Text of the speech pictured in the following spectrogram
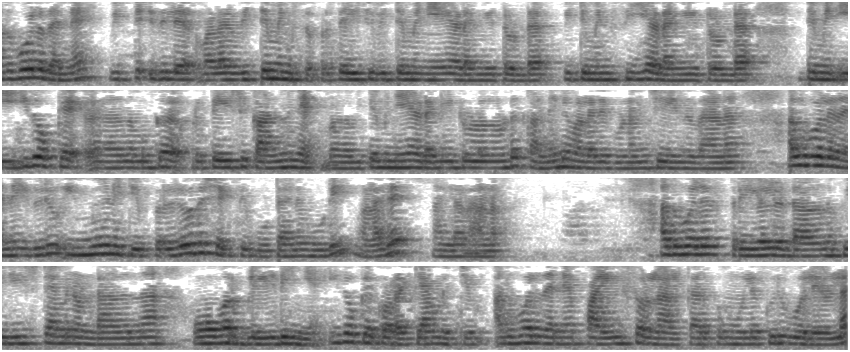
അതുപോലെ തന്നെ വിറ്റ് ഇതിൽ വളരെ വിറ്റമിൻസ് പ്രത്യേകിച്ച് വിറ്റമിൻ എ അടങ്ങിയിട്ടുണ്ട് വിറ്റമിൻ സി അടങ്ങിയിട്ടുണ്ട് വിറ്റമിൻ ഇ ഇതൊക്കെ നമുക്ക് പ്രത്യേകിച്ച് കണ്ണിന് വിറ്റമിൻ എ അടങ്ങിയിട്ടുള്ളതുകൊണ്ട് കണ്ണിന് വളരെ ഗുണം ചെയ്യുന്നതാണ്. അതുപോലെ തന്നെ ഇതൊരു ഇമ്മ്യൂണിറ്റി പ്രതിരോധ ശക്തി കൂട്ടാനും കൂടി വളരെ നല്ലതാണ്. അതുപോലെ സ്ത്രീകളിൽ ഉണ്ടാകുന്ന പീരീഡ് ടൈമിൽ ഉണ്ടാകുന്ന ഓവർ ബ്ലീഡിങ് ഇതൊക്കെ കുറയ്ക്കാൻ പറ്റും. അതുപോലെ തന്നെ പൈൽസ് ഉള്ള ആൾക്കാർക്ക് മൂലക്കുരു പോലെയുള്ള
